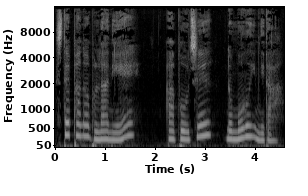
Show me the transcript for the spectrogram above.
스테파노 볼라니의 아보즈 노모흐입니다.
